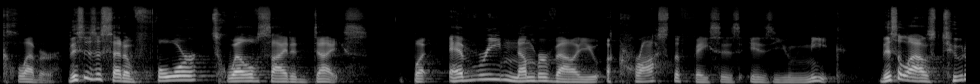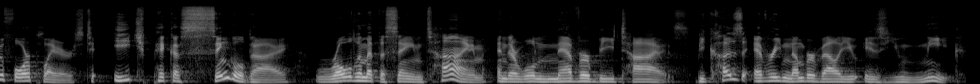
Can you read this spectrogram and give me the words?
clever. This is a set of four 12 sided dice, but every number value across the faces is unique. This allows two to four players to each pick a single die, roll them at the same time, and there will never be ties. Because every number value is unique,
